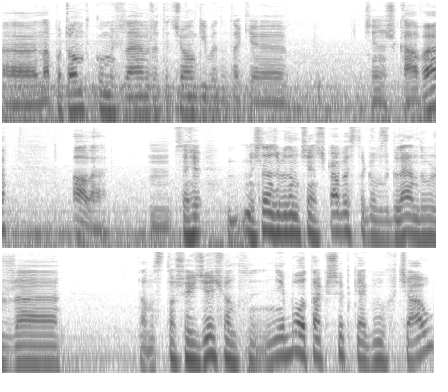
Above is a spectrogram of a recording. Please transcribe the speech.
E, Na początku myślałem, że te ciągi będą takie ciężkawe, ale mm, w sensie myślałem, że będą ciężkawe z tego względu, że tam 160 nie było tak szybkie, jakbym chciał.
